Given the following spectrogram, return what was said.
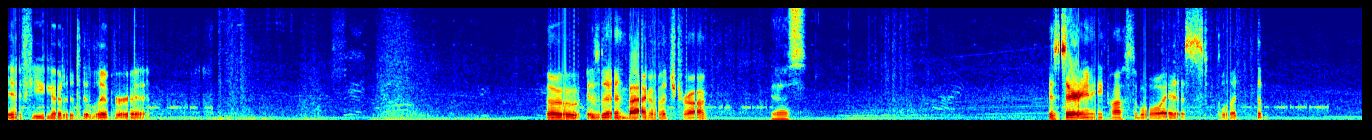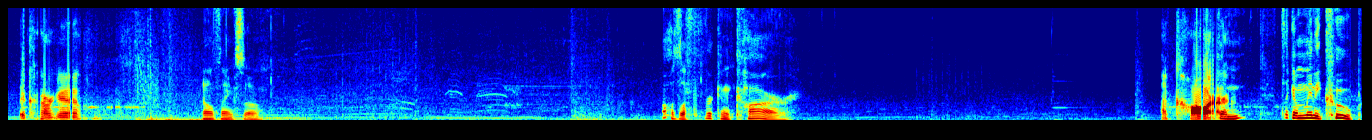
if you go to deliver it. So, is it in the back of a truck? Yes. Is there any possible way to split the, the cargo? I don't think so. Oh, it's a freaking car. A car? Like a, it's like a mini coupe.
